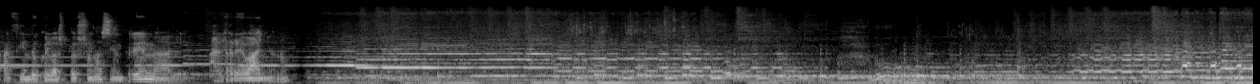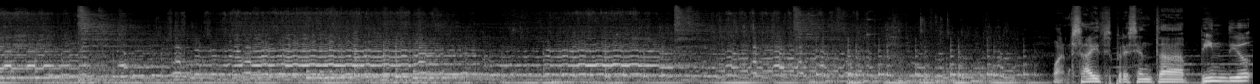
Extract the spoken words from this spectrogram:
haciendo que las personas entren al, al rebaño. ¿no? Saiz presenta Pindio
